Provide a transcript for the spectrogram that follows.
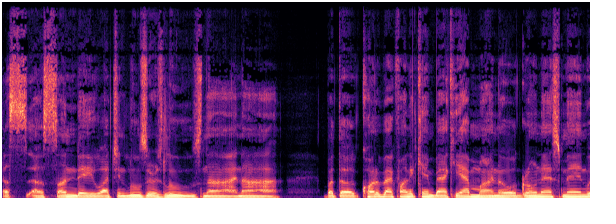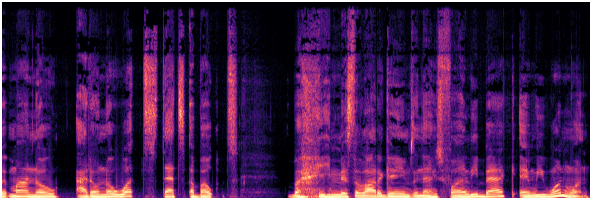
a, a Sunday watching losers lose. Nah, nah. But the quarterback finally came back. He had mono, a grown ass man with mono. I don't know what that's about, but he missed a lot of games, and now he's finally back, and we won one.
